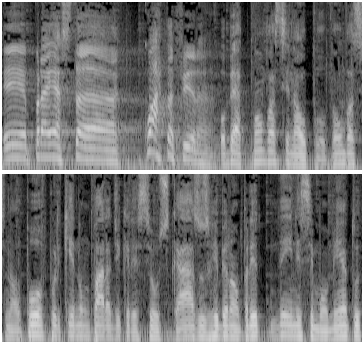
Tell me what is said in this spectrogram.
é, para esta quarta-feira? Ô Beto, vamos vacinar o povo, vamos vacinar o povo, porque não para de crescer os casos. Ribeirão Preto, nem nesse momento,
